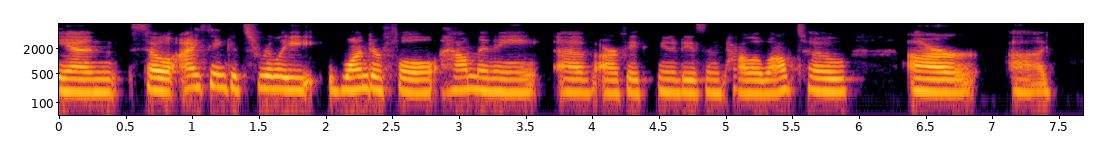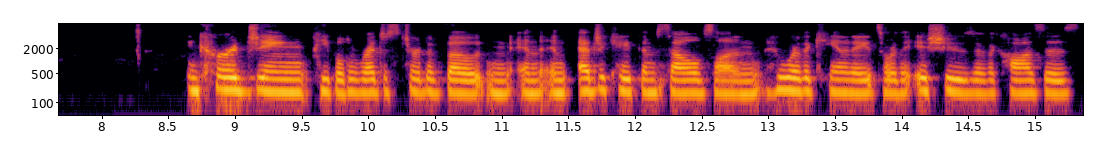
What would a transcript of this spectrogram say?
And so i think it's really wonderful how many of our faith communities in palo alto are uh, encouraging people to register to vote and, and, and educate themselves on who are the candidates or the issues or the causes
